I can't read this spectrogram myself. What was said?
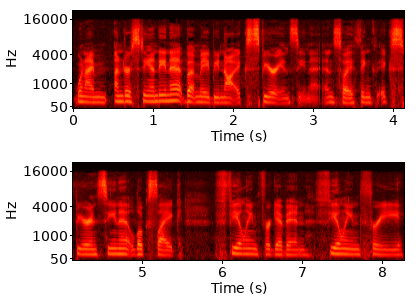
when I'm understanding it, but maybe not experiencing it. And so I think experiencing it looks like feeling forgiven, feeling free,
